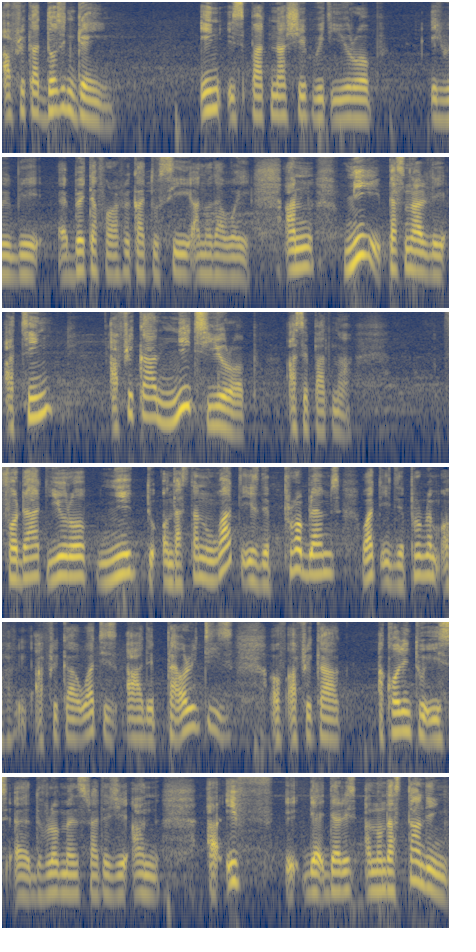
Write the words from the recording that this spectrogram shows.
Africa doesn't gain in its partnership with Europe, it will be uh, better for Africa to see another way. And me personally, I think Africa needs Europe as a partner. For that, Europe needs to understand what is the problems, what is the problem of Africa, what is, are the priorities of Africa according to its uh, development strategy. And uh, if there is an understanding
